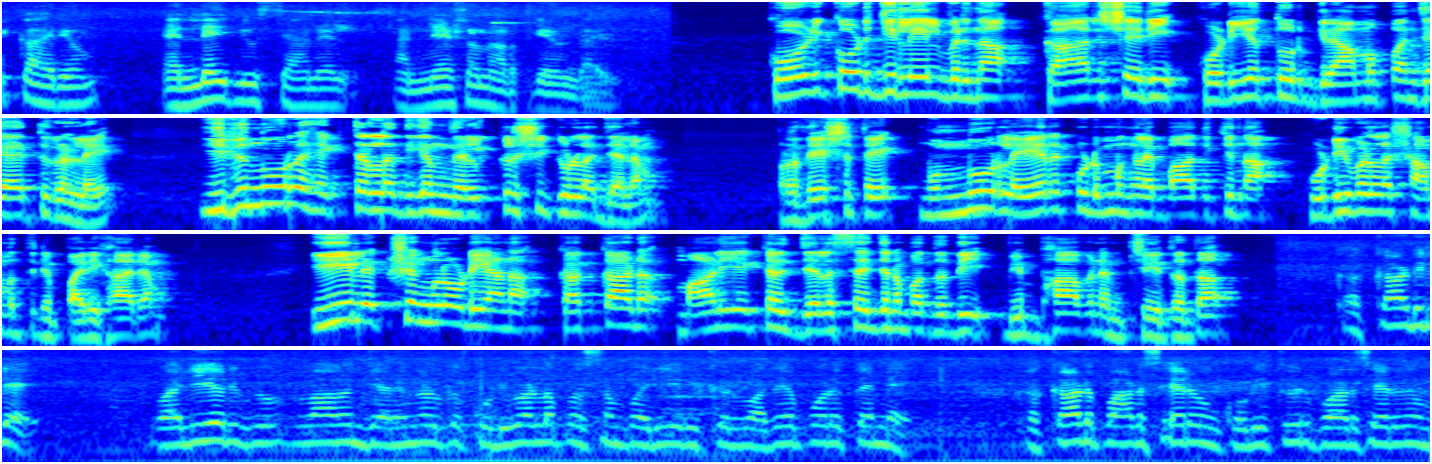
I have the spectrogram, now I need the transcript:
ഇക്കാര്യം എൻലൈറ്റ് ന്യൂസ് ചാനൽ അന്വേഷണം നടത്തുകയുണ്ടായി. കോഴിക്കോട് ജില്ലയിൽ വരുന്ന കാരശ്ശേരി കൊടിയത്തൂർ ഗ്രാമപഞ്ചായത്തുകളിലെ ഇരുന്നൂറ് ഹെക്ടറിലധികം നെൽകൃഷിക്കുള്ള ജലം പ്രദേശത്തെ മുന്നൂറിലേറെ കുടുംബങ്ങളെ ബാധിക്കുന്ന കുടിവെള്ള ക്ഷാമത്തിന് പരിഹാരം ഈ ലക്ഷ്യങ്ങളോടെയാണ് കക്കാട് മാളിയേക്കൽ ജലസേചന പദ്ധതി വിഭാവനം ചെയ്തത്. കക്കാടിലെ വലിയൊരു വിഭാഗം ജനങ്ങൾക്ക് കുടിവെള്ള പ്രശ്നം പരിഹരിക്കലും അതേപോലെ തന്നെ കക്കാട് പാടശേരവും കൊടിത്തൂർ പാടശേരവും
